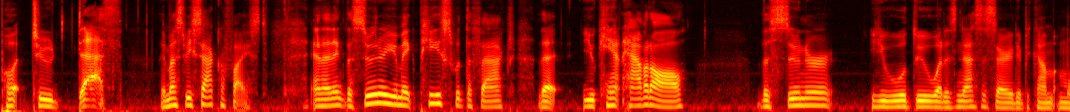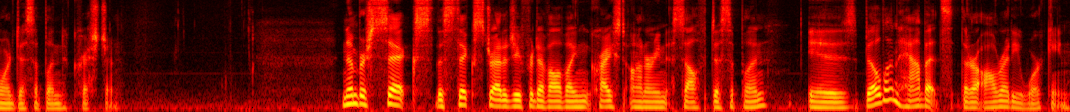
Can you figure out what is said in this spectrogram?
put to death. They must be sacrificed. And I think the sooner you make peace with the fact that you can't have it all, the sooner you will do what is necessary to become a more disciplined Christian. Number six, the sixth strategy for developing Christ honoring self discipline is build on habits that are already working.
